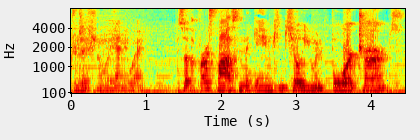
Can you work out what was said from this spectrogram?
traditionally anyway. So the first boss in the game can kill you in 4 turns.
